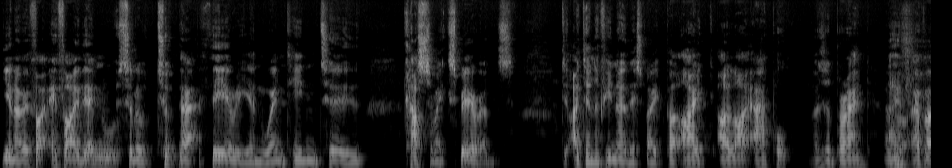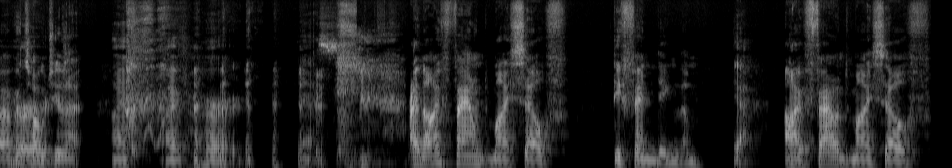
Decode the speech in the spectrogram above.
You know, if I if I then sort of took that theory and went into customer experience, I don't know if you know this, mate, but I I like Apple as a brand. Have, have I ever told you that? I've I've heard. yes, and I've found myself defending them. Yeah, I've found myself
